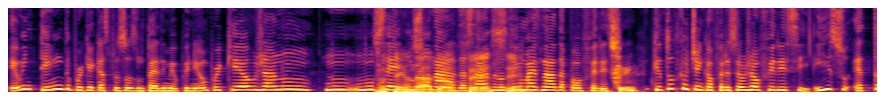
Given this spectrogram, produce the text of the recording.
eu entendo porque que as pessoas não pedem minha opinião, porque eu já não, não, não, não sei, não sou nada, sabe? Não tenho mais nada para oferecer. Sim. Porque tudo que eu tinha que oferecer, eu já ofereci. Isso é tão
